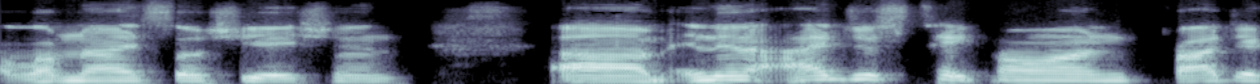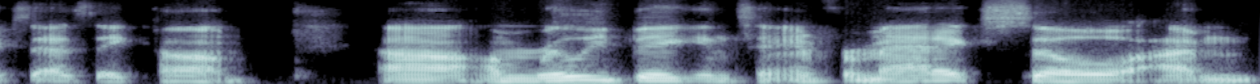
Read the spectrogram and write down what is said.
Alumni Association. Um, and then I just take on projects as they come. Uh, I'm really big into informatics, so I'm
